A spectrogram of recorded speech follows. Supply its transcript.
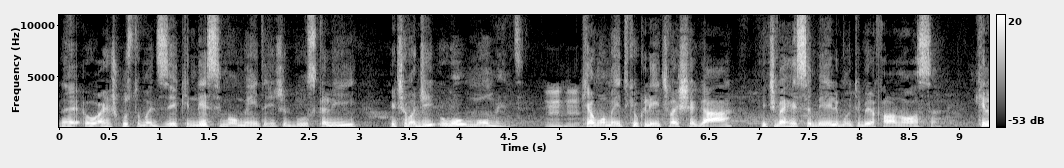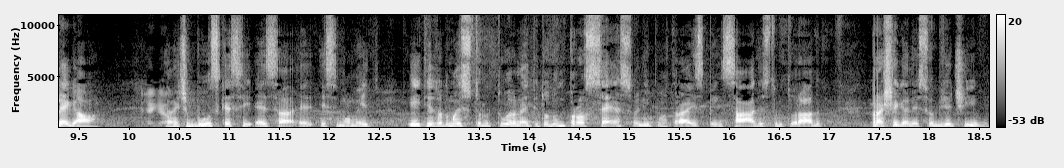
Né? A gente costuma dizer que nesse momento a gente busca ali, a gente chama de wow moment. Uhum. Que é o momento que o cliente vai chegar, a gente vai receber ele muito bem e falar, nossa, que legal. que legal. Então a gente busca esse, essa, esse momento e tem toda uma estrutura, né? Tem todo um processo ali por trás, pensado, estruturado, para chegar nesse objetivo.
